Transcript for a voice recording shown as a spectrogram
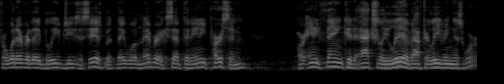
for whatever they believe Jesus is, but they will never accept that any person or anything could actually live after leaving this world.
